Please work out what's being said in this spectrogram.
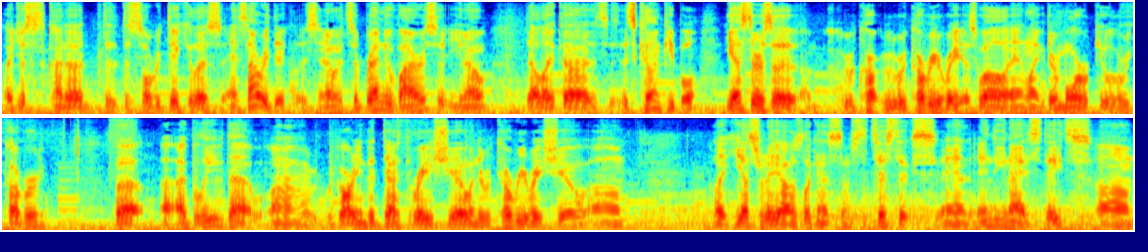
like just kind of th- this is all ridiculous and it's not ridiculous you know it's a brand new virus you know that like uh, it's, it's, killing people. Yes there's a, a reco- recovery rate as well and like there are more people who recovered but i believe that uh, regarding the death ratio and the recovery ratio um, like yesterday i was looking at some statistics and in the united states um,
